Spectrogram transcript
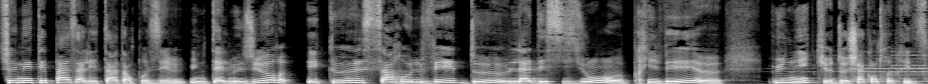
ce n'était pas à l'État d'imposer une telle mesure et que ça relevait de la décision euh, privée euh, unique de chaque entreprise.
